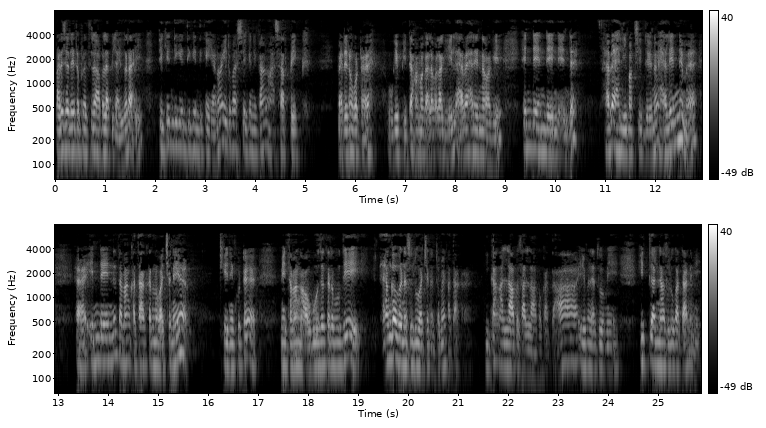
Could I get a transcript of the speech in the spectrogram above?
පරිසරයට ප්‍රතිලාභ ලැබිලා ඉවරයි. ටිකෙන් ටිකෙන් ටිකෙන් ටිකෙන් යනවා. ඊට පස්සේ ඒක නිකන් අසර්පෙක් වැඩෙනකොට උගේ පිටහම ගලවලා ගිහිල්ලා හැව හැලෙන්නා වගේ එnde ende ende ende හැව හැලීමක් සිද්ධ වෙනවා. හැලෙන්නෙම එnde ende තමන් කතා කරන වචනය කෙනෙකුට මේ තමන් අවබෝධ කරපු දේ ඇඟවන සුළු වචන තමයි කතා කරන්නේ. නිකන් අල්ලාප සල්ලාප කතා. එහෙම නැතුව මේ හිත ගන්නා සුළු කතා නෙමෙයි.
